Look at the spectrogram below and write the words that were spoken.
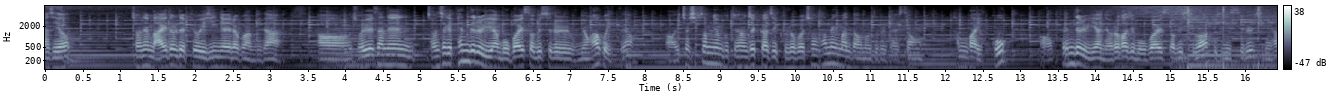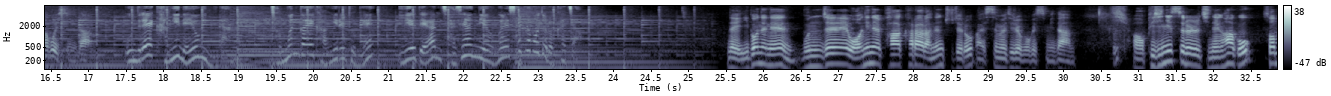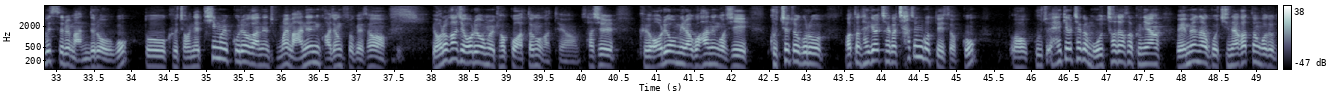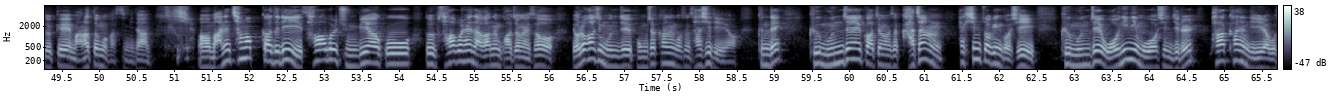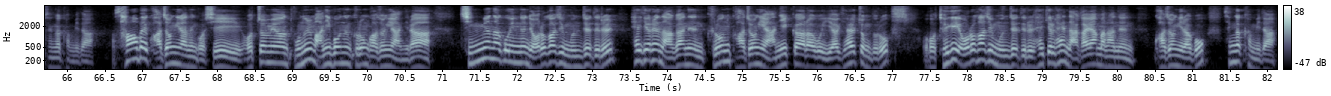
안녕하세요. 저는 마이돌 대표 이진여이라고 합니다. 어, 저희 회사는 전 세계 팬들을 위한 모바일 서비스를 운영하고 있고요. 어, 2013년부터 현재까지 글로벌 1,300만 다운로드를 달성한 바 있고 어, 팬들을 위한 여러 가지 모바일 서비스와 비즈니스를 진행하고 있습니다. 오늘의 강의 내용입니다. 전문가의 강의를 통해 이에 대한 자세한 내용을 살펴보도록 하죠. 네, 이번에는 문제의 원인을 파악하라라는 주제로 말씀을 드려보겠습니다. 어, 비즈니스를 진행하고 서비스를 만들어 오고 또 그 전에 팀을 꾸려가는 정말 많은 과정 속에서 여러 가지 어려움을 겪어왔던 것 같아요. 사실 그 어려움이라고 하는 것이 구체적으로 어떤 해결책을 찾은 것도 있었고 어, 해결책을 못 찾아서 그냥 외면하고 지나갔던 것들도 꽤 많았던 것 같습니다. 어, 많은 창업가들이 사업을 준비하고 또 사업을 해 나가는 과정에서 여러 가지 문제에 봉착하는 것은 사실이에요. 근데 그 문제 과정에서 가장 핵심적인 것이 그 문제의 원인이 무엇인지를 파악하는 일이라고 생각합니다. 사업의 과정이라는 것이 어쩌면 돈을 많이 버는 그런 과정이 아니라 직면하고 있는 여러 가지 문제들을 해결해 나가는 그런 과정이 아닐까라고 이야기할 정도로 어, 되게 여러 가지 문제들을 해결해 나가야만 하는 과정이라고 생각합니다.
